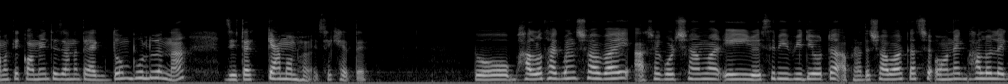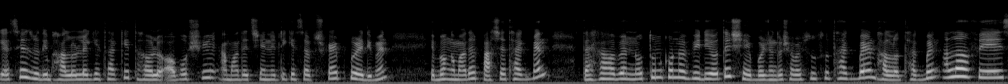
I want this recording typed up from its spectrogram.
আমাকে কমেন্টে জানাতে একদম ভুলবেন না যেটা কেমন হয়েছে খেতে। তো ভালো থাকবেন সবাই। আশা করছি আমার এই রেসিপি ভিডিওটা আপনাদের সবার কাছে অনেক ভালো লেগেছে। যদি ভালো লেগে থাকে তাহলে অবশ্যই আমাদের চ্যানেলটিকে সাবস্ক্রাইব করে দিবেন এবং আমাদের পাশে থাকবেন। দেখা হবে নতুন কোনো ভিডিওতে। সেই পর্যন্ত সবাই সুস্থ থাকবেন, ভালো থাকবেন। আল্লাহ হাফেজ।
